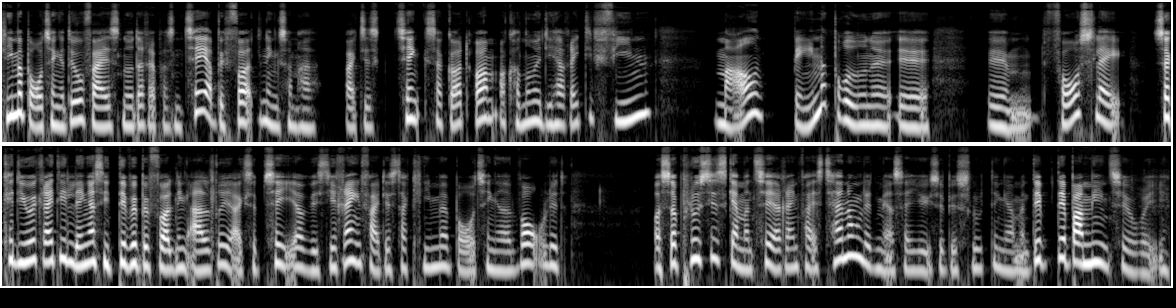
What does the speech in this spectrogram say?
klimaborgertinget, det er jo faktisk noget, der repræsenterer befolkningen, som har faktisk tænkt sig godt om og kommet med de her rigtig fine, meget banebrydende øh, øh, forslag, så kan de jo ikke rigtig længere sige, at det vil befolkningen aldrig acceptere, hvis de rent faktisk tager klimaborgertinget alvorligt. Og så pludselig skal man til at rent faktisk tage nogle lidt mere seriøse beslutninger, men det, det er bare min teori.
